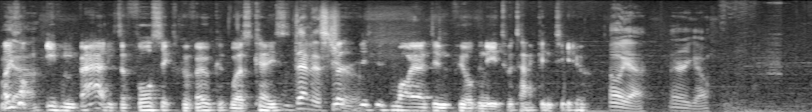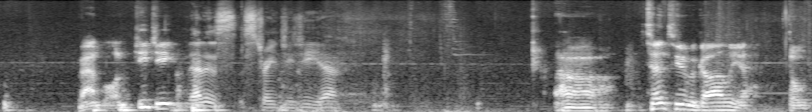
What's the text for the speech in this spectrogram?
Well, he's Yeah. not even bad. He's a four six provoke at worst case. That is But true. this is why I didn't feel the need to attack into you. Oh yeah, there you go. Round one. GG. That is straight GG, yeah. Ah, turn two Regalia. Donk.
